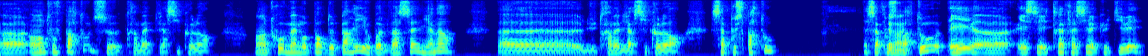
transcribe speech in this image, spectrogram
Euh, on en trouve partout de ce tramètre versicolore. On en trouve même aux portes de Paris, au bois de Vincennes, il y en a euh, du tramètre versicolore. Ça pousse partout. Ça pousse partout et, et c'est très facile à cultiver.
